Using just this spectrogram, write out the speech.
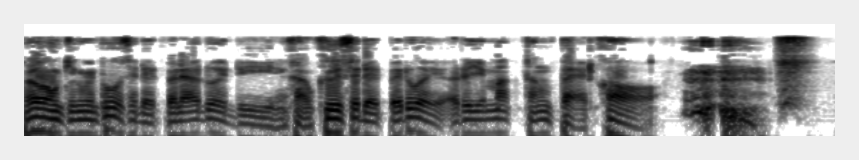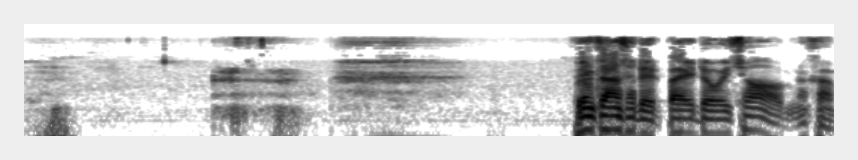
พระองค์จึงเป็นผู้เสด็จไปแล้วด้วยดีนะครับ คือเสด็จไปด้วยอริยมรรคทั้งแปดข้อ เป็นการเสด็จไปโดยชอบนะครับ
